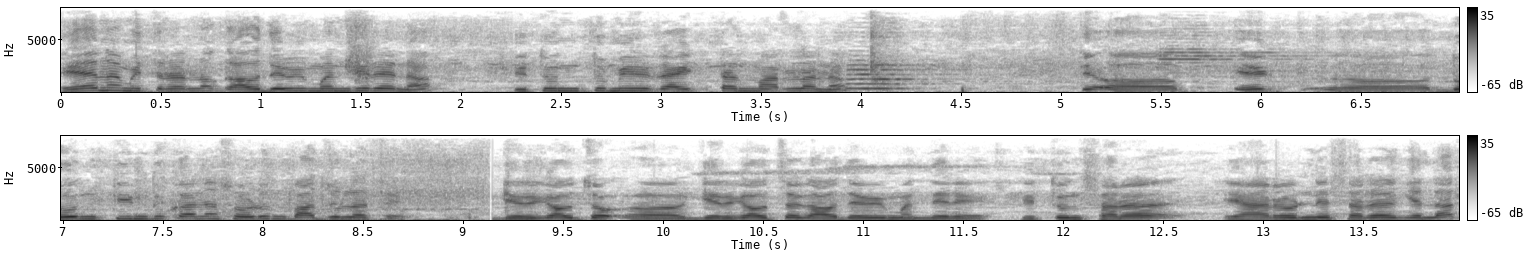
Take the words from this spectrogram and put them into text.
हे आहे ना मित्रांनो गावदेवी मंदिर आहे ना तिथून तुम्ही राईट टर्न मारला ना ते एक दोन तीन दुकानं सोडून बाजूलाच आहे. गिरगावचं गिरगावचं गावदेवी मंदिर आहे. तिथून सरळ ह्या रोडने सरळ गेलात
